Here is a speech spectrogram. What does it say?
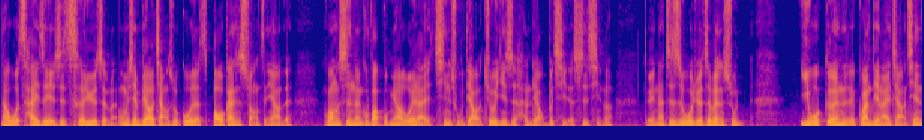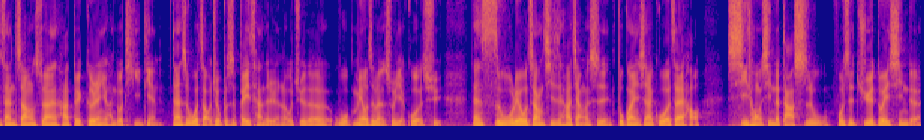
那我猜这也是策略者们。我们先不要讲说过得爆干爽怎样的，光是能够把不妙未来清除掉，就已经是很了不起的事情了。对，那这是我觉得这本书以我个人的观点来讲，前三章虽然他对个人有很多提点，但是我早就不是悲惨的人了。我觉得我没有这本书也过得去。但四五六章其实他讲的是，不管你现在过得再好，系统性的大失误，或是绝对性的，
